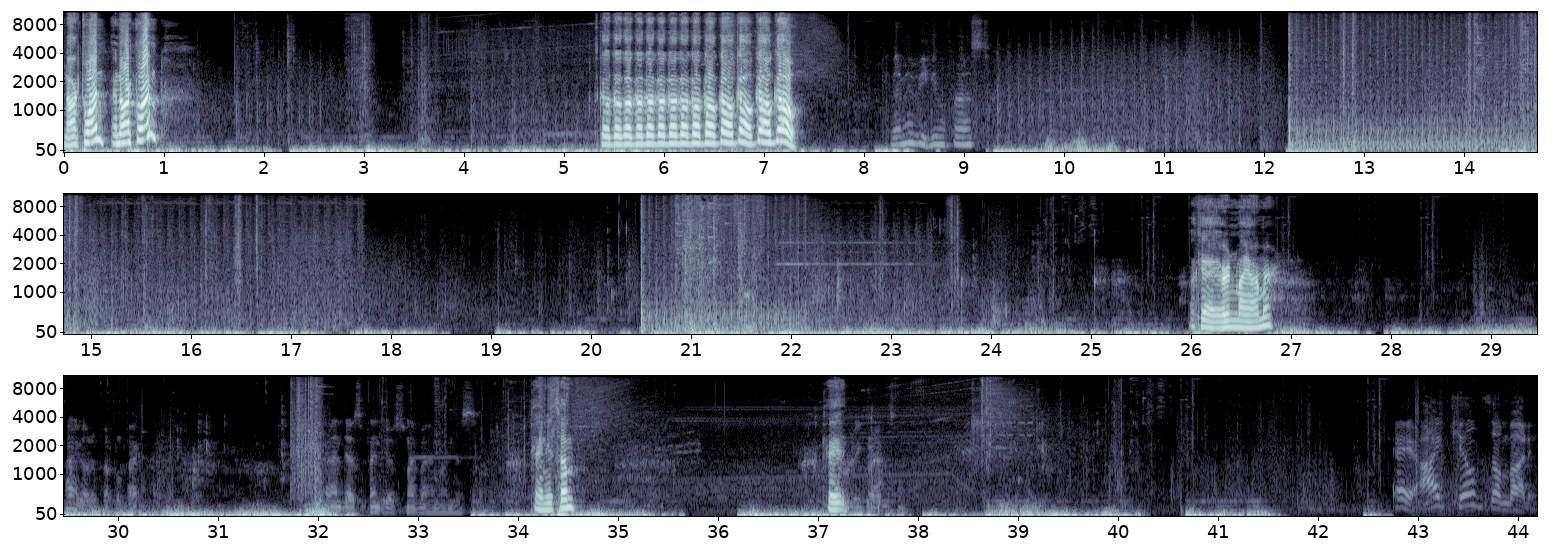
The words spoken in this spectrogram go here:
Knocked one. I knocked one. Let's go, go, go, go, go, go, go, go, go, go, go, go, go. Can I maybe heal first? Okay, I earned my armor. I got a purple backpack. And there's plenty of sniper ammo in this. Okay, I need some. Okay, Already grabbed some. Hey, I killed somebody.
